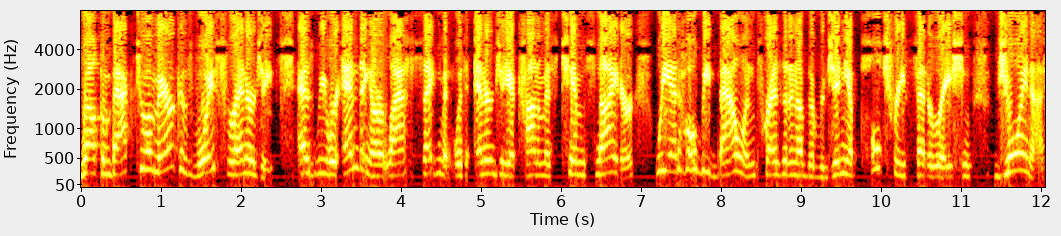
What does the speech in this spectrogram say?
Welcome back to America's Voice for Energy. As we were ending our last segment with energy economist Tim Snyder, we had Hobey Bauhan, president of the Virginia Poultry Federation, join us.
